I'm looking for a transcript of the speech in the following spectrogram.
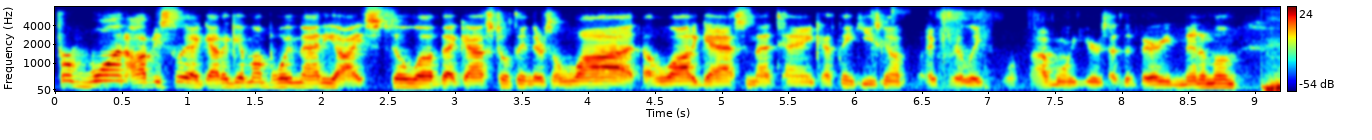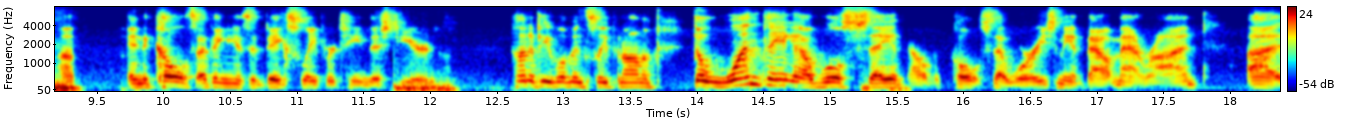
for one, obviously, I got to get my boy Matty Ice. Still love that guy. Still think there's a lot, a lot of gas in that tank. I think he's gonna play for at least four or five more years at the very minimum. Um, and the Colts, I think, is a big sleeper team this year. Ton of people have been sleeping on them. The one thing I will say about the Colts that worries me about Matt Ryan, uh,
